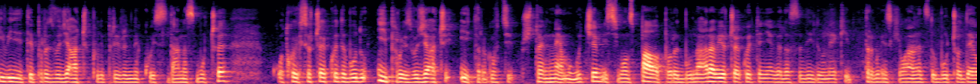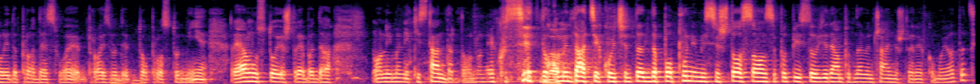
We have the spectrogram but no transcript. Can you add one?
i vidite proizvođače poljoprivredne koji se danas muče, uh, od kojih se očekuje da budu i proizvođači i trgovci, što je nemoguće. Mislim, on spava pored bunara, vi očekujete njega da sad ide u neki trgovinski lanac, da obuče odelo i da prodaje svoje proizvode. To prosto nije realno. Uz to još treba da on ima neki standard, ono, neko set da. dokumentacije da. koju će da, da popuni, mislim, što sa on se potpisao jedan put na venčanju, što je rekao moj otac,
